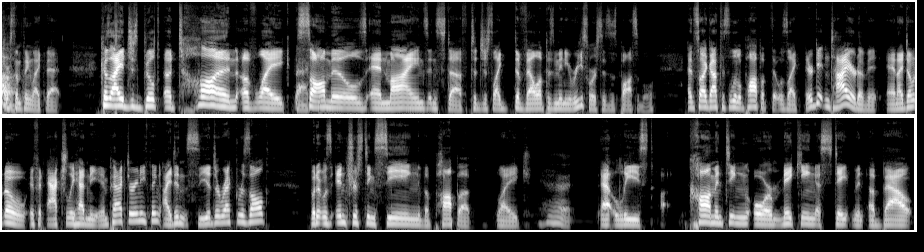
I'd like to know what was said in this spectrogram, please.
or something like that. Because i had just built a ton of like Back sawmills and mines and stuff to just like develop as many resources as possible. And so i got this little pop-up that was like they're getting tired of it and i don't know if it actually had any impact or anything. I didn't see a direct result but it was interesting seeing the pop-up like Yeah. at least uh, commenting or making a statement about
